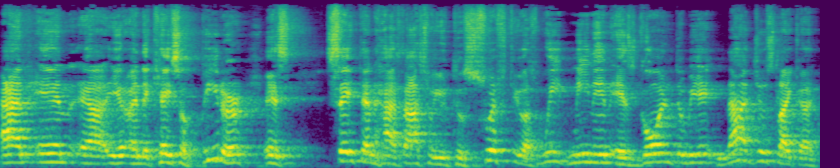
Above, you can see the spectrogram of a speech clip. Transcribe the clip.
And in uh, you know in the case of Peter is Satan has asked for you to swift you as wheat, meaning is going to be not just like a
